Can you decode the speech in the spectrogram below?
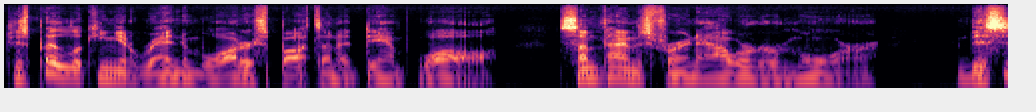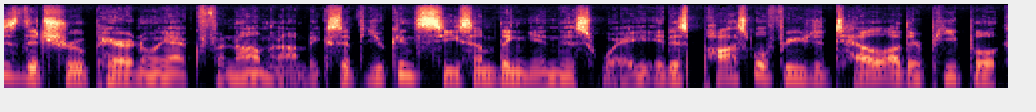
just by looking at random water spots on a damp wall sometimes for an hour or more. This is the true paranoiac phenomenon because if you can see something in this way, it is possible for you to tell other people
